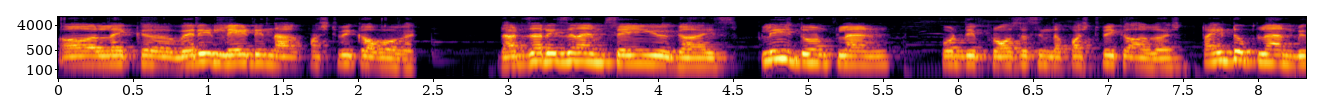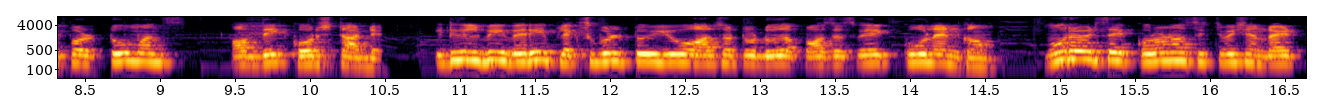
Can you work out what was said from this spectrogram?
uh, like uh, very late in the first week of August. That's the reason I'm saying you guys, please don't plan for the process in the first week of August. Try to plan before two months of the course start date it will be very flexible to you also to do the process very cool and calm. Moreover it's a corona situation right?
